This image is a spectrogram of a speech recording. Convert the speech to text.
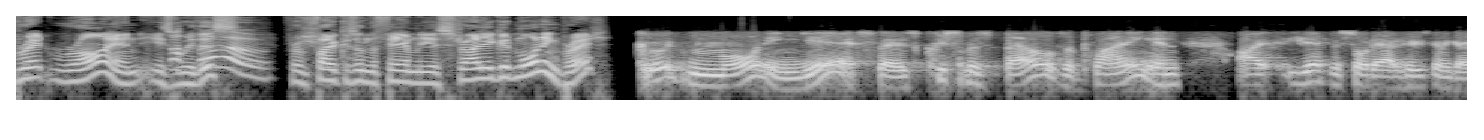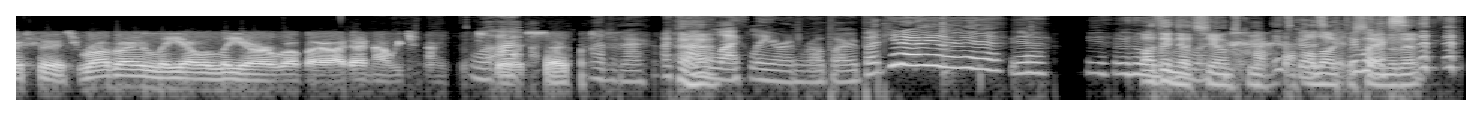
Brett Ryan is with us Oh. from Focus on the Family Australia. Good morning, Brett. Good morning. Yes, those Christmas bells are playing, and I you have to sort out who's going to go first, Robbo, Leah, or Leah or Robbo. I don't know which one goes Well, I- so I don't know. I kind of like Leah and Robbo, but you know, you yeah, yeah. yeah. I think who that am sounds good. It's good. I it's like good. the sound of that.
